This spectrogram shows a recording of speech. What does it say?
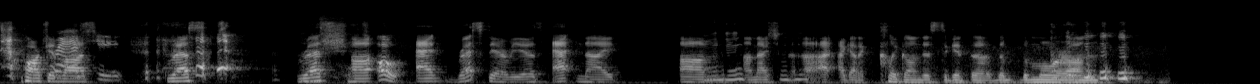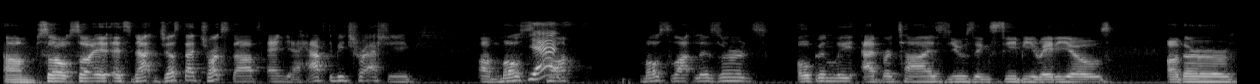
parking lots, rest rest shit. uh, oh at rest areas at night um Mhm, i'm actually mhm. I, I gotta click on this to get the the, the more um um so so it, it's not just that truck stops and you have to be trashy uh, most yes. com- most lot lizards openly advertise using cb radios other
